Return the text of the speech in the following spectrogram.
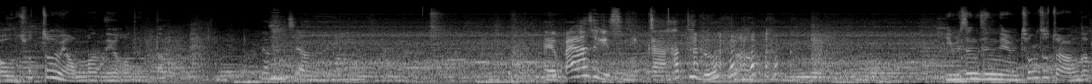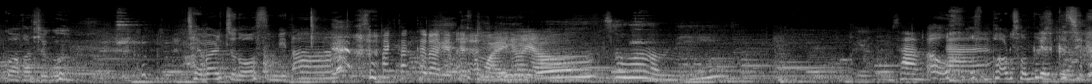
어우 초점이 안 맞네요. 어, 됐다. 현지 언니. 아, 이거 빨간색 있으니까 하트도. 임승진님 청소줄 안 갖고 와가지고 재발주 넣었습니다. 스펙타클하게 배송 완료요. 성원 언니. 감사합니다. 아, 어, 어, 바로 전달까지.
